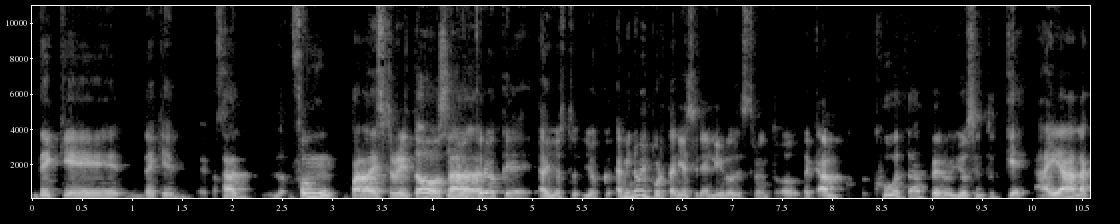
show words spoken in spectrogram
de que, de que, o sea, fue un, para destruir todo. O sea, yo creo que a, yo, yo, a mí no me importaría si en el libro destruyen todo, de cool pero yo siento que allá la,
